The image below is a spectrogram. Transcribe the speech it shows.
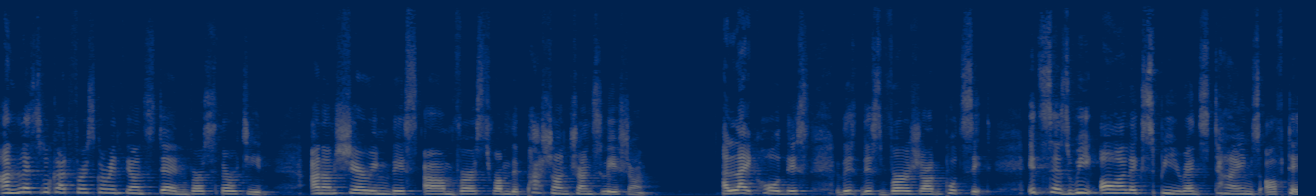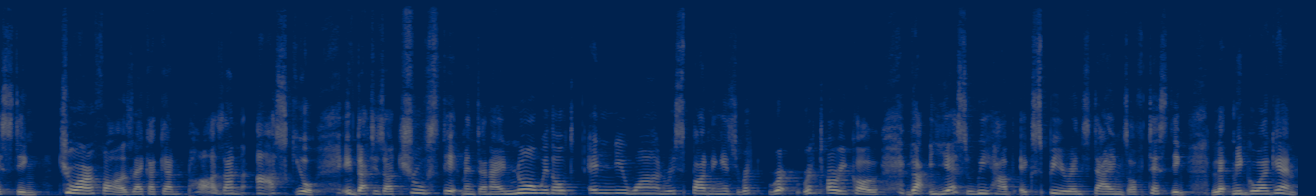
And let's look at First Corinthians 10, verse 13. And I'm sharing this um, verse from the Passion Translation. I like how this, this, this version puts it. It says, We all experience times of testing, true or false. Like I can pause and ask you if that is a true statement. And I know without anyone responding, it's rhetorical that yes, we have experienced times of testing. Let me go again.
